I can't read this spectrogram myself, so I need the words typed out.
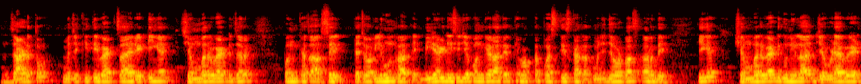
जाडतो म्हणजे किती वॅटचा आहे रेटिंग आहे? शंभर वॅट जर पंख्याचा असेल त्याच्यावर लिहून राहते. बी एल डी सी जे पंखे राहतात ते फक्त पस्तीस खातात म्हणजे जवळपास अर्धे. ठीक आहे? शंभर वॅट गुणीला जेवढ्या वेळ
